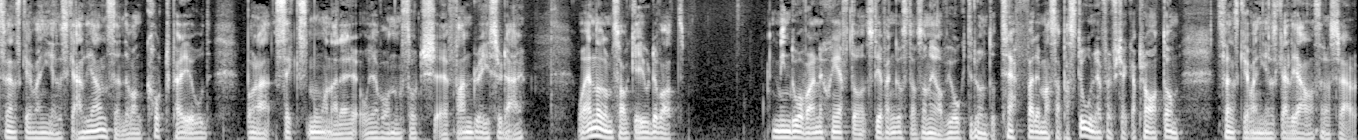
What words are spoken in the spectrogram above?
Svenska Evangeliska Alliansen. Det var en kort period, bara sex månader och jag var någon sorts eh, fundraiser där. Och en av de saker jag gjorde var att min dåvarande chef då, Stefan Gustafsson och jag, vi åkte runt och träffade massa pastorer för att försöka prata om Svenska Evangeliska Alliansen och sådär.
